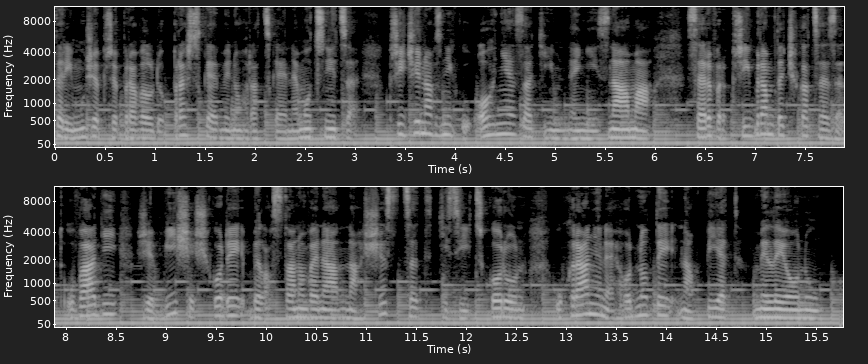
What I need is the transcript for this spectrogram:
který muže přepravil do Pražské Vinohradské nemocnice. Příčina vzniku ohně zatím není známá. Server příbram.cz uvádí, že výše škody byla stanovena na 600 tisíc korun, uchráněné hodnoty na 5 milionů.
